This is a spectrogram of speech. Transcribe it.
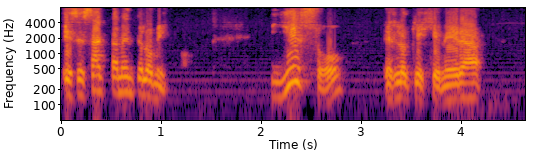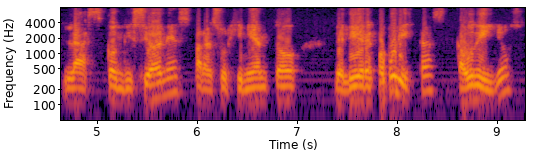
es exactamente lo mismo. Y eso es lo que genera las condiciones para el surgimiento de líderes populistas, caudillos,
